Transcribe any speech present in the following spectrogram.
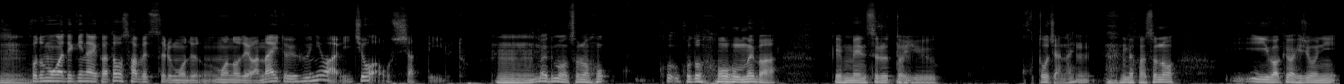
うん子供ができない方を差別するものではないというふうには一応はおっしゃっていると。うんまあ、でもその子供を産めば減免するということじゃない、うん だからその言い訳は非常に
